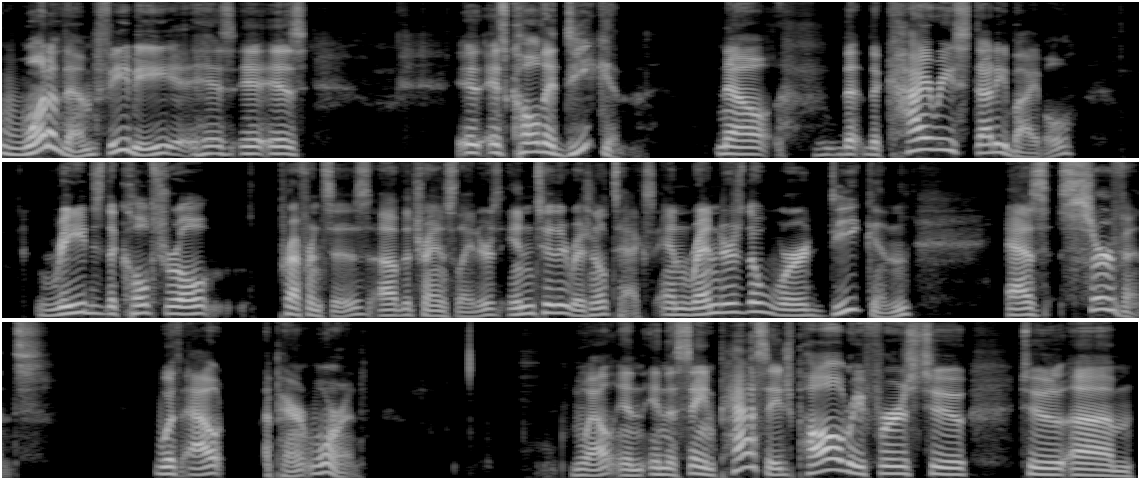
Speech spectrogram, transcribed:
one of them, Phoebe, is is is called a deacon. Now, the the Kyrie Study Bible reads the cultural preferences of the translators into the original text and renders the word deacon as servant without apparent warrant. Well, in, in the same passage, Paul refers to to um,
